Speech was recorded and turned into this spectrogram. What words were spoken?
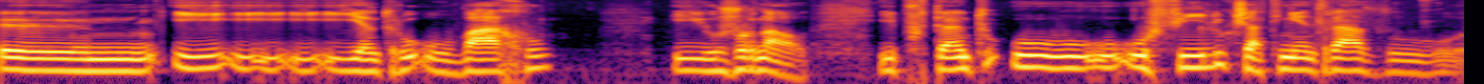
e, e, e entre o Barro, e o jornal. E, portanto, o, o filho, que já tinha entrado uh,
